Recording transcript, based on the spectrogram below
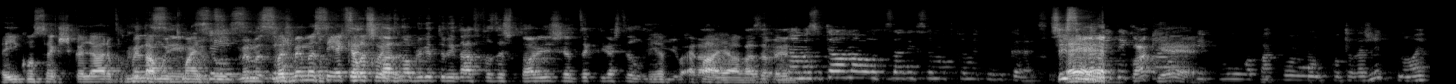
aí consegues, se calhar, aproveitar assim, muito mais. Sim, do- sim, mesmo sim. assim, Mas mesmo assim é aquela coisa. quase na obrigatoriedade de fazer histórias a dizer que estiveste ali. É, e o pá, caralho, yeah, estás a ver? O telemóvel, apesar de ser uma ferramenta do caralho. Sim, sim, é. claro que é. Tipo, opá, com, com toda a gente, não é?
